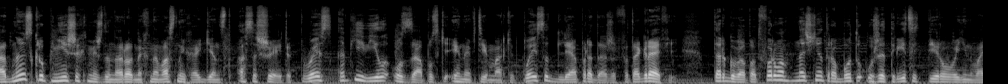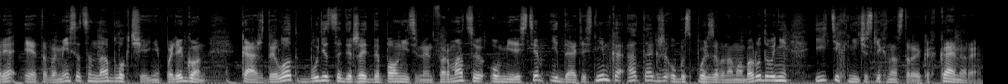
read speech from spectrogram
Одно из крупнейших международных новостных агентств Associated Press объявило о запуске NFT-маркетплейса для продажи фотографий. Торговая платформа начнет работу уже 31 января этого месяца на блокчейне Polygon. Каждый лот будет содержать дополнительную информацию о месте и дате снимка, а также об использованном оборудовании и технических настройках камеры.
